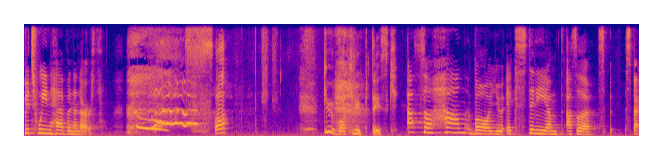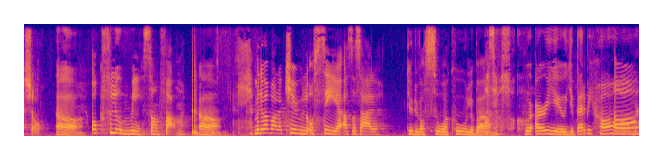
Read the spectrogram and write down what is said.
Between heaven and earth. Gud vad kryptisk. Alltså han var ju extremt, alltså sp- special. Ja, Och flummig som fan. ja. Men det var bara kul att se, alltså så här. Gud du var så cool och bara... Alltså jag var så cool. Where are you? You better be home. Ja.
